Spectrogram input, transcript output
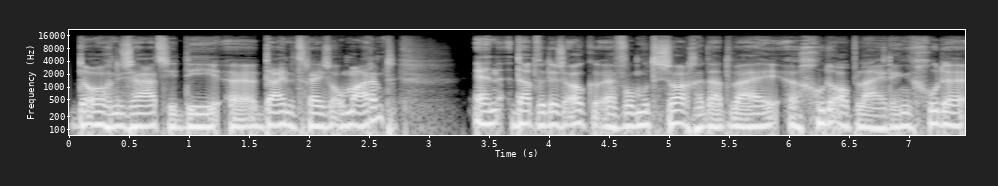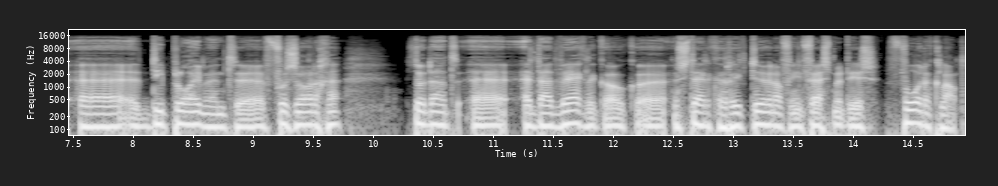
de organisatie die Dynatrace omarmt. En dat we dus ook ervoor moeten zorgen dat wij een goede opleiding, goede uh, deployment uh, verzorgen. Zodat uh, er daadwerkelijk ook een sterke return of investment is voor de klant.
